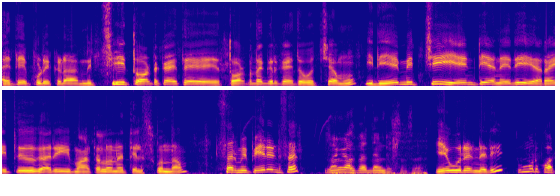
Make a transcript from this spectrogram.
అయితే ఇప్పుడు ఇక్కడ మిర్చి తోటకైతే తోట దగ్గరికి అయితే వచ్చాము. ఇది ఏ మిర్చి ఏంటి అనేది రైతు గారి మాటలోనే తెలుసుకుందాం. సార్ మీ పేరేంటి సార్? జంగాల పెద్ద సార్. ఏ ఊరండి అది? తుమ్మూరుకోట.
